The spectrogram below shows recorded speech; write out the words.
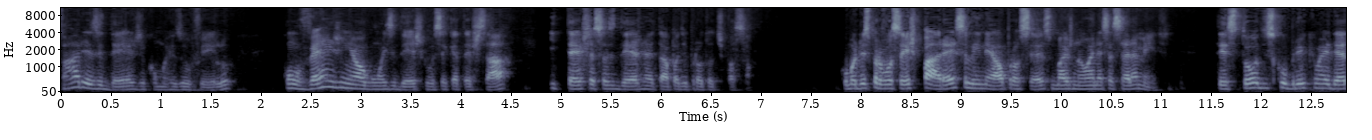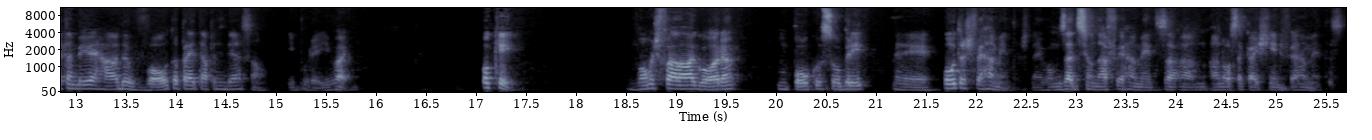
várias ideias de como resolvê-lo, converge em algumas ideias que você quer testar e testa essas ideias na etapa de prototipação. Como eu disse para vocês, parece linear o processo, mas não é necessariamente. Testou, descobriu que uma ideia está meio errada, volta para a etapa de ideação e por aí vai. Ok, vamos falar agora um pouco sobre é, outras ferramentas. Né? Vamos adicionar ferramentas à, à nossa caixinha de ferramentas.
